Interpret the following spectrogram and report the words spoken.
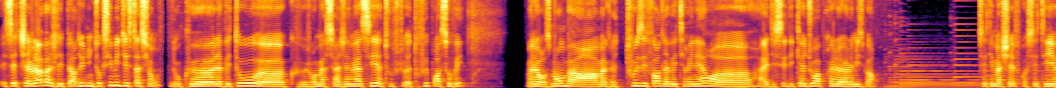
Et cette chèvre-là, bah, je l'ai perdue d'une toxémie de gestation. Donc euh, la veto, euh, que je remercierai jamais assez, a tout, fait pour la sauver. Malheureusement, bah, malgré tous les efforts de la vétérinaire, euh, elle est décédée quatre jours après la, mise bas. C'était ma chef, quoi. C'était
